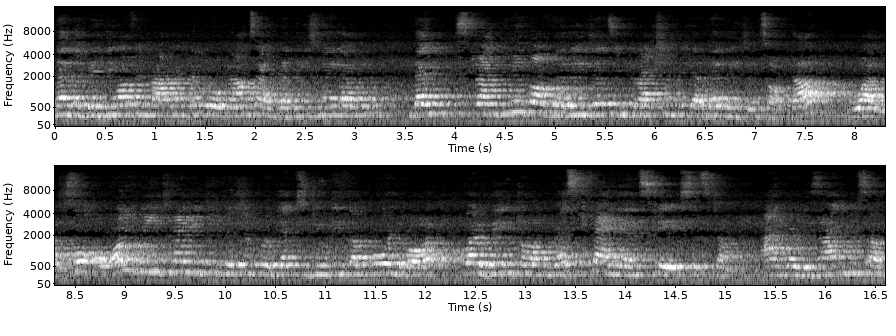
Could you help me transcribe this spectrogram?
then the building of environmental programs at the regional level, then strengthening of the region's interaction with other regions of the world. So all regional integration projects during the Cold War were built on Westphalian state system and were designed to serve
